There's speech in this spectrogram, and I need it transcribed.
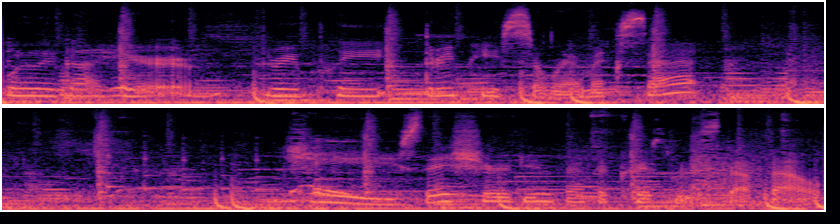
What do they got here? Three, ple three piece ceramic set. Jeez, they sure do got the Christmas stuff out.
